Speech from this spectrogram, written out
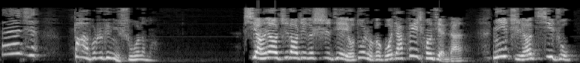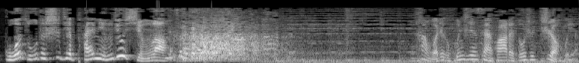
哎，爸不是跟你说了吗？想要知道这个世界有多少个国家，非常简单。你只要记住国足的世界排名就行了。你看我这个浑身散发的都是智慧啊！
